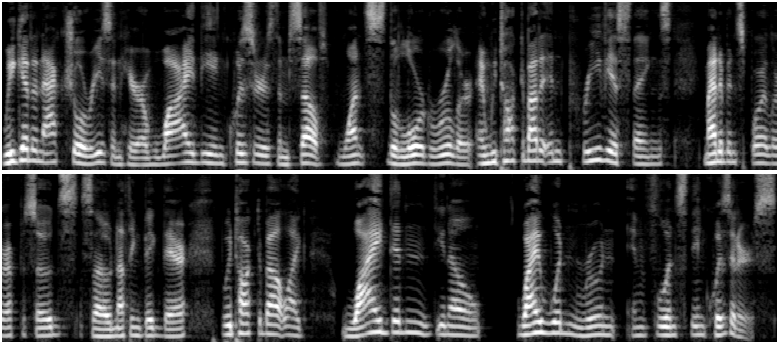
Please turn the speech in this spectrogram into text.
we get an actual reason here of why the inquisitors themselves once the lord ruler and we talked about it in previous things might have been spoiler episodes so nothing big there but we talked about like why didn't you know why wouldn't ruin influence the inquisitors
